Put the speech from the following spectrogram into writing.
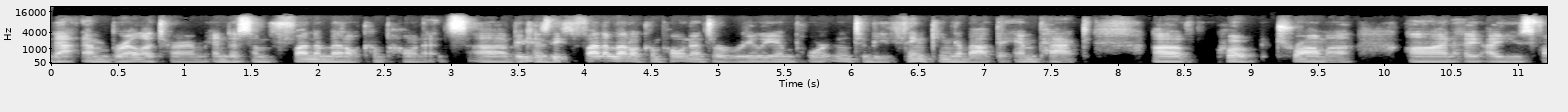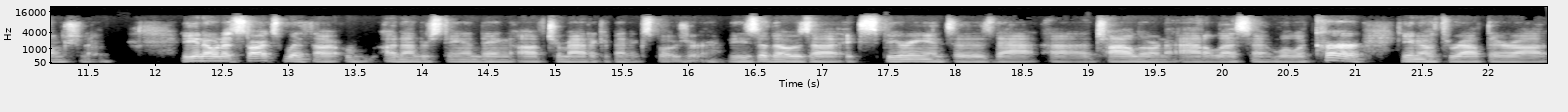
that umbrella term into some fundamental components uh, because mm-hmm. these fundamental components are really important to be thinking about the impact of quote trauma on a, a youth functioning. You know and it starts with a, an understanding of traumatic event exposure. These are those uh, experiences that a child or an adolescent will occur you know throughout their uh,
